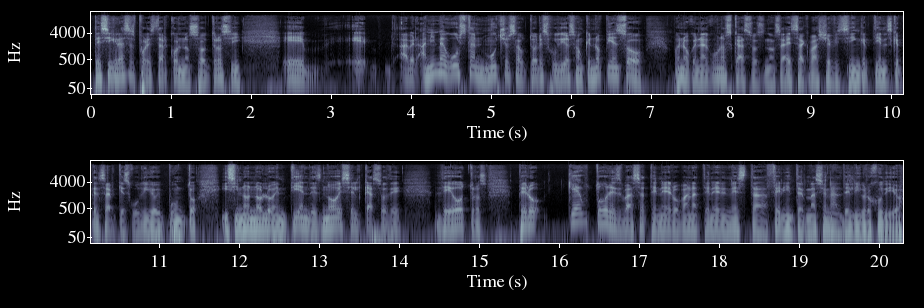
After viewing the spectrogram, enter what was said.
Tessie, gracias por estar con nosotros eh, eh, a ver, a mí me gustan muchos autores judíos, aunque no pienso, bueno, que en algunos casos, no sé, Isaac Bashevis Singer, tienes que pensar que es judío y punto, y si no, no lo entiendes. No es el caso de, de otros. Pero, ¿qué autores vas a tener o van a tener en esta Feria Internacional del Libro Judío?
